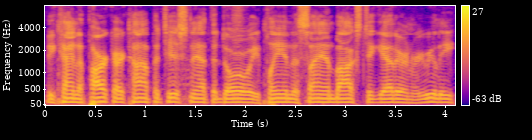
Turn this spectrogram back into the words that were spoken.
we kind of park our competition at the door. We play in the sandbox together and we really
